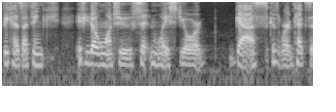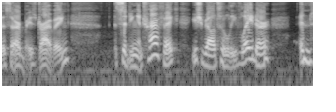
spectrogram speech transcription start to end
because I think if you don't want to sit and waste your gas because we're in Texas, so everybody's driving, sitting in traffic, you should be able to leave later and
